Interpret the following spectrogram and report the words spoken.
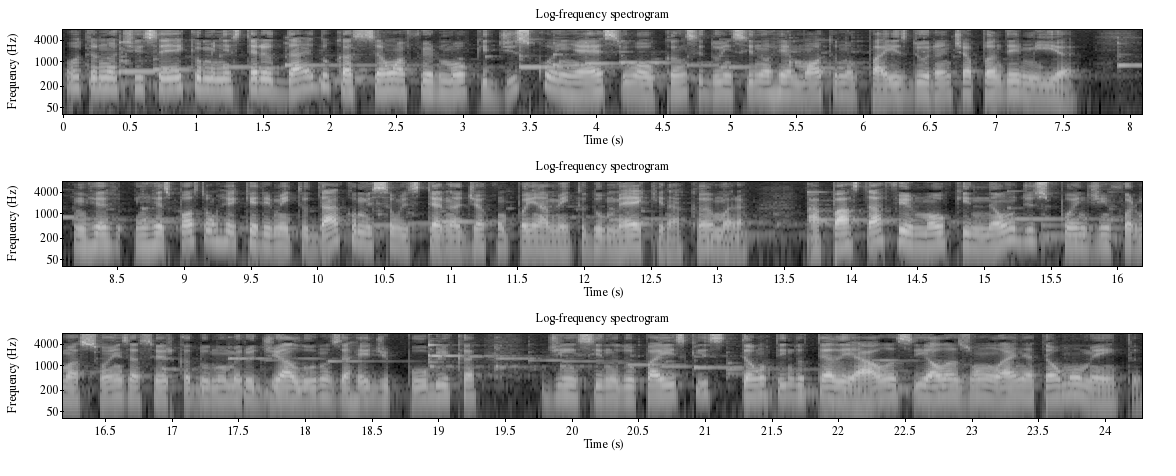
Outra notícia é que o Ministério da Educação afirmou que desconhece o alcance do ensino remoto no país durante a pandemia em, re, em resposta a um requerimento da Comissão Externa de Acompanhamento do MEC na Câmara, a pasta afirmou que não dispõe de informações acerca do número de alunos da rede pública de ensino do país que estão tendo teleaulas e aulas online até o momento.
